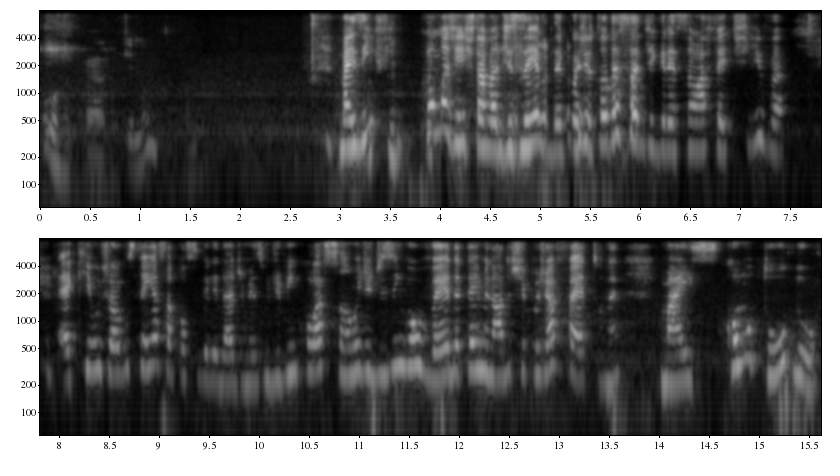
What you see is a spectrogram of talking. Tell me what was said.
Porra, cara, que mano. Mas enfim, como a gente estava dizendo, depois de toda essa digressão afetiva, é que os jogos têm essa possibilidade mesmo de vinculação e de desenvolver determinados tipos de afeto, né? Mas como tudo,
